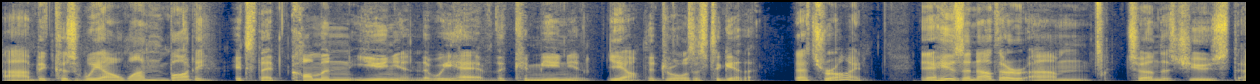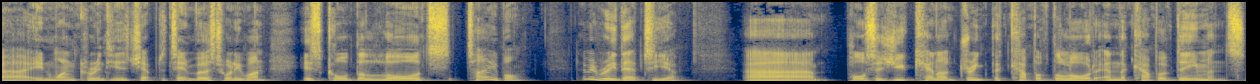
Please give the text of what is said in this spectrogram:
uh, because we are one body. It's that common union that we have, the communion, Yeah. that draws us together. That's right. Now, here's another um, term that's used uh, in 1 Corinthians chapter 10, verse 21. It's called the Lord's table. Let me read that to you. Uh, Paul says, You cannot drink the cup of the Lord and the cup of demons.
